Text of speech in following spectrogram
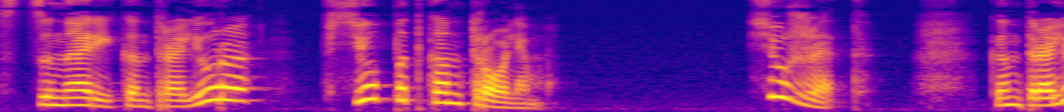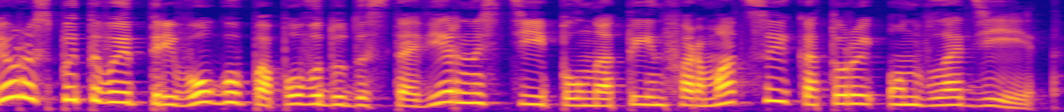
Сценарий контролера «Все под контролем». Сюжет. Контролер испытывает тревогу по поводу достоверности и полноты информации, которой он владеет.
